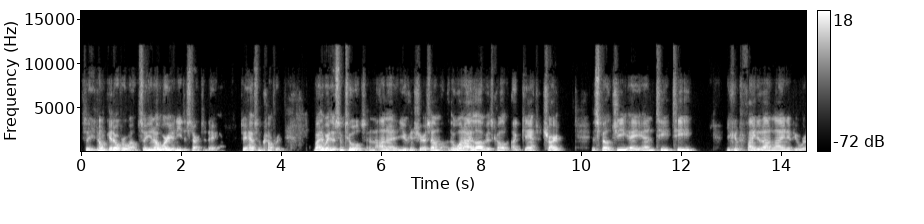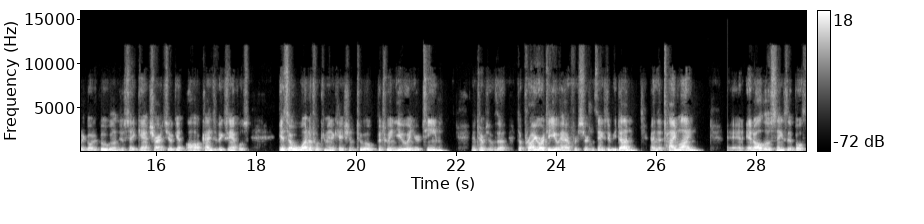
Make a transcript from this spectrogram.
So you don't get overwhelmed. So you know where you need to start today. So you have some comfort. By the way, there's some tools, and Anna, you can share some. The one I love is called a Gantt chart. It's spelled G A N T T. You can find it online if you were to go to Google and just say Gantt charts. You'll get all kinds of examples. It's a wonderful communication tool between you and your team in terms of the, the priority you have for certain things to be done and the timeline and, and all those things that both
